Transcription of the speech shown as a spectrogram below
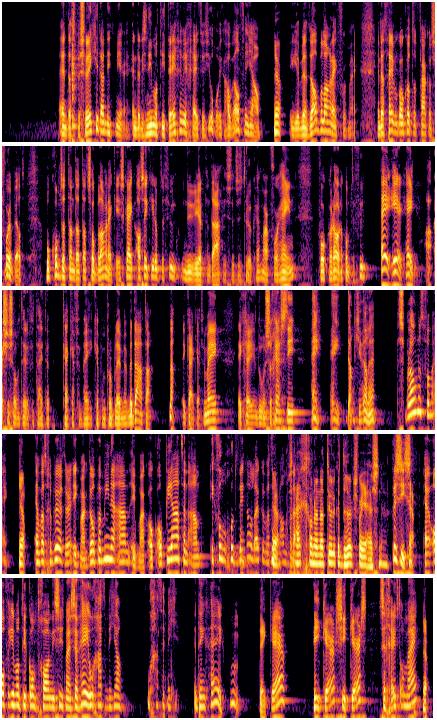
En dat bespreek je dan niet meer. En er is niemand die tegenwicht geeft. Dus joh, ik hou wel van jou. Ja. Je bent wel belangrijk voor mij. En dat geef ik ook altijd vaak als voorbeeld. Hoe komt het dan dat dat zo belangrijk is? Kijk, als ik hier op de VU, nu weer vandaag is het dus druk, hè, maar voorheen, voor corona, komt de VU. Hé hey Erik, hey, ah, als je zo meteen even tijd hebt, kijk even mee. Ik heb een probleem met mijn data. Nou, ik kijk even mee. Ik doe een suggestie. Hé, hey, hey, dankjewel hè. Dat is belonend voor mij. Ja. En wat gebeurt er? Ik maak dopamine aan. Ik maak ook opiaten aan. Ik voel me goed. Ik denk, oh leuk, wat Ja, een het ander is gedaan. eigenlijk gewoon een natuurlijke drugs voor je hersenen. Precies. Ja. Eh, of iemand die komt gewoon, die ziet mij en zegt, hey, hoe gaat het met jou? Hoe gaat het met je? En denk, hey, hmm, they care. He cares, she cares. Ze geeft om mij. Ja.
